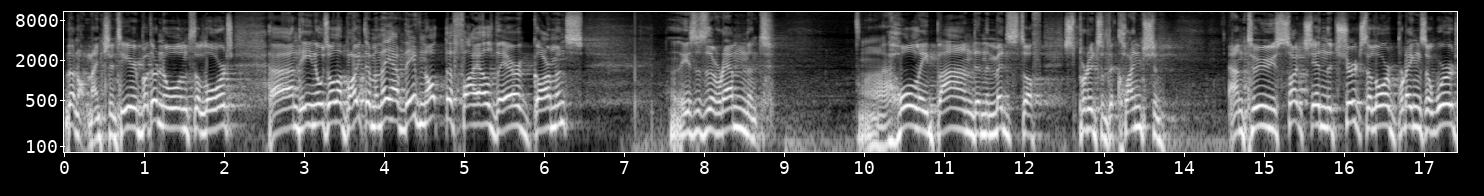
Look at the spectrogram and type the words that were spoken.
They're not mentioned here, but they're known to the Lord, and He knows all about them, and they have they've not defiled their garments. This is the remnant, a holy band in the midst of spiritual declension. And to such in the church, the Lord brings a word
